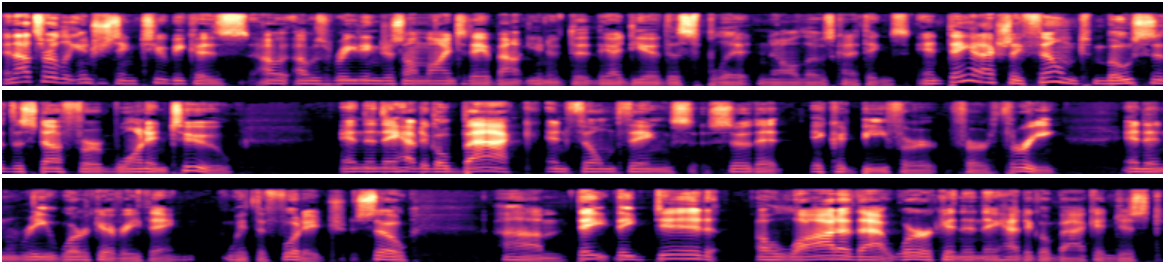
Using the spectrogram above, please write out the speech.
and that's really interesting too because I, I was reading just online today about you know the, the idea of the split and all those kind of things. And they had actually filmed most of the stuff for one and two and then they had to go back and film things so that it could be for for three and then rework everything with the footage. So um, they they did a lot of that work and then they had to go back and just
